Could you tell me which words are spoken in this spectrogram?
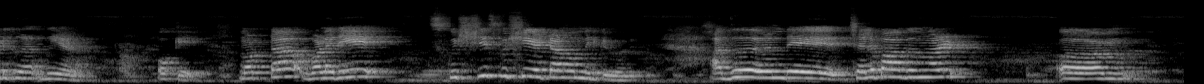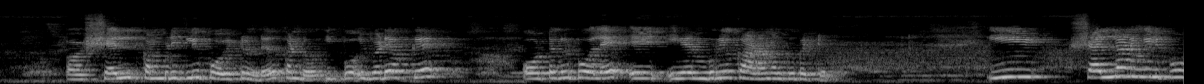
എടുക്കുകയാണ്. ഓക്കെ മുട്ട വളരെ സ്ക്വിഷി സ്ക്വിഷി ആയിട്ടാണ് വന്നിരിക്കുന്നത്. അത് എന്റെ ചില ഭാഗങ്ങൾ ഷെൽ കംപ്ലീറ്റ്ലി പോയിട്ടുണ്ട്. കണ്ടോ? ഇപ്പോൾ ഇവിടെയൊക്കെ ഓട്ടകൾ പോലെ എംബ്രിയോ കാണാൻ നമുക്ക് പറ്റും. ഈ ഷെല്ലാണെങ്കിൽ ഇപ്പോൾ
